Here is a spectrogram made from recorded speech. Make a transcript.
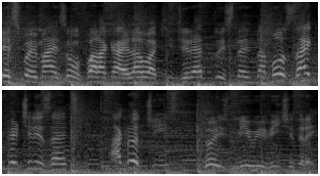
Esse foi mais um Fala Carlão aqui direto do estande da Mosaic Fertilizantes Agrotins 2023.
